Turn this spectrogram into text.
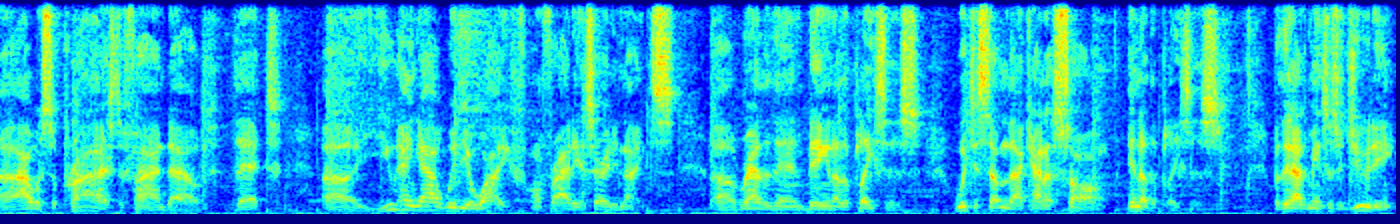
uh, I was surprised to find out that uh, you hang out with your wife on Friday and Saturday nights uh, rather than being in other places, which is something that I kind of saw in other places. But then after meeting Sister Judy,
